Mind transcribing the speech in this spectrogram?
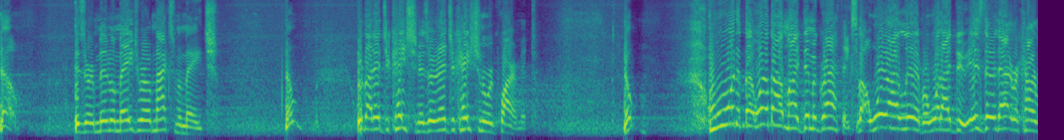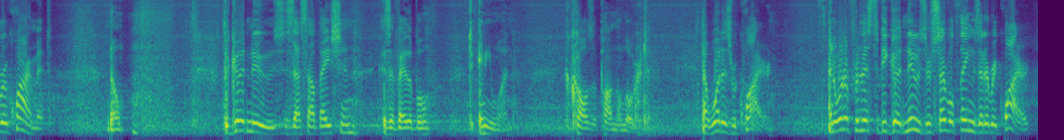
No. Is there a minimum age or a maximum age? No. What about education? Is there an educational requirement? Nope. What about, what about my demographics, about where I live or what I do? Is there that kind of requirement? Nope. The good news is that salvation is available to anyone who calls upon the Lord. Now, what is required? In order for this to be good news, there's several things that are required.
